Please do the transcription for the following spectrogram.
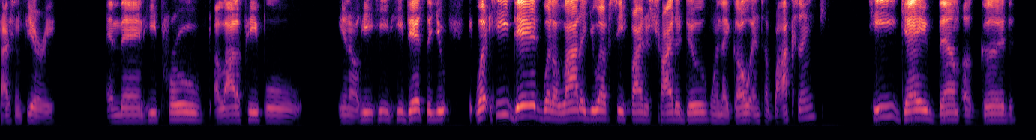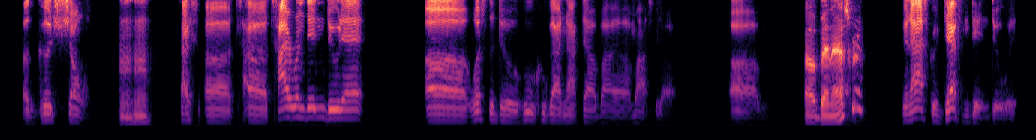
Tyson Fury, and then he proved a lot of people. You know, he he he did the you what he did what a lot of UFC fighters try to do when they go into boxing. He gave them a good a good showing. hmm Tyson, uh, uh, Tyron didn't do that. Uh, what's the dude who who got knocked out by uh Masvidal? Um, Uh, ben Askren? Ben Askren definitely didn't do it.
